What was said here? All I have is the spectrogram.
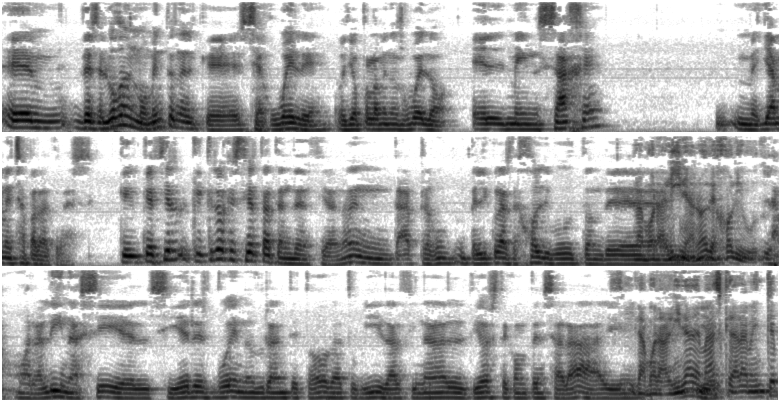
Em, desde luego, en el momento en el que se huele, o yo por lo menos huelo, el mensaje, ya me echa para atrás que, que, creo que es cierta tendencia, ¿no? En, películas de Hollywood donde... La moralina, ¿no? De Hollywood. La moralina, sí, el si eres bueno durante toda tu vida, al final Dios te compensará. Y, sí, la moralina además claramente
